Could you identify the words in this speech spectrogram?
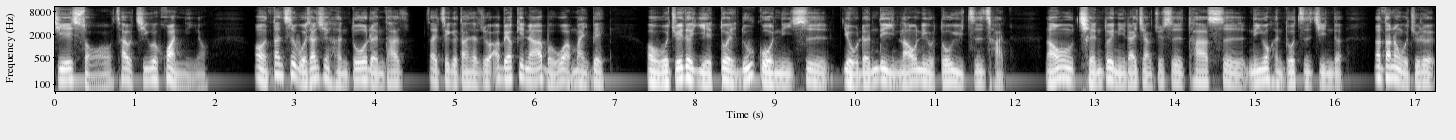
接手哦，才有机会换你哦。哦，但是我相信很多人他在这个当下就啊，不要紧啊，阿伯哇卖呗。哦，我觉得也对。如果你是有能力，然后你有多余资产。然后钱对你来讲，就是它是你有很多资金的。那当然，我觉得，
